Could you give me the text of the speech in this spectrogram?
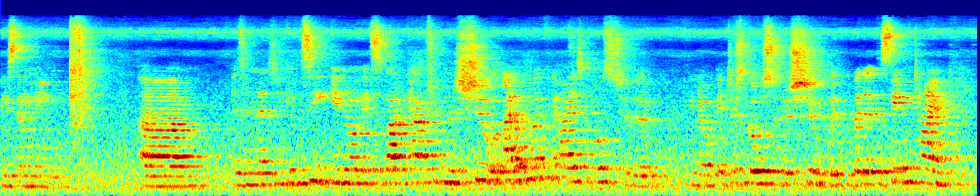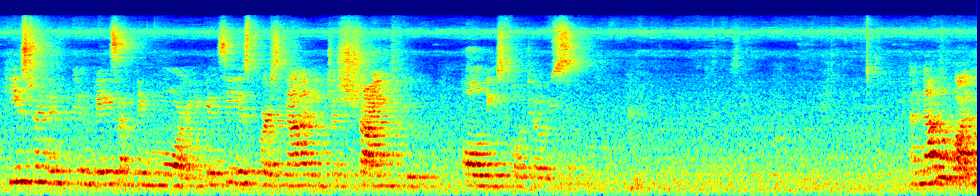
recently. Um, and as you can see, you know, it's about capturing the shoe. I don't know if the eyes goes to the, you know, it just goes to the shoe, but, but at the same time, he's trying to convey something more. You can see his personality just shine through all these photos. Another one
